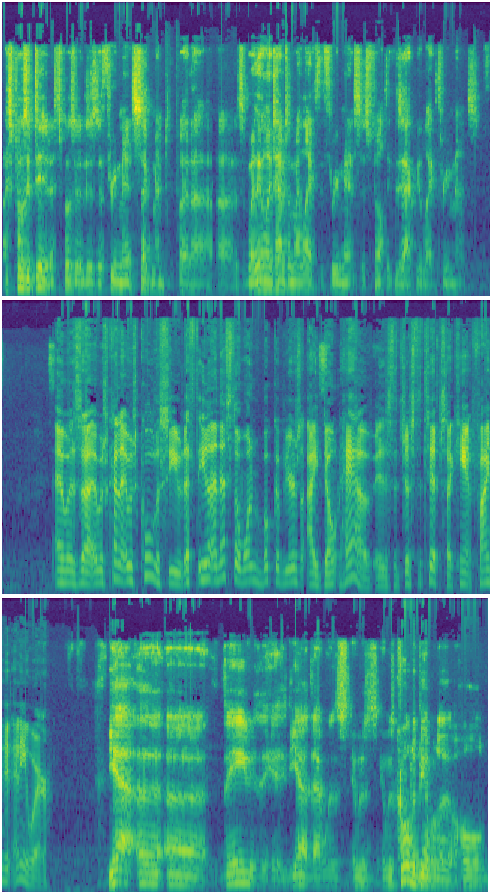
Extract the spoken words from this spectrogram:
I suppose it did. I suppose it is a three minute segment, but uh, uh, it's one of the only times in my life that three minutes has felt exactly like three minutes. It was uh, it was kind of it was cool to see you. That's you know, and that's the one book of yours I don't have is the just the tips. I can't find it anywhere. Yeah, uh, uh, they, yeah, that was it was it was cool to be able to hold.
